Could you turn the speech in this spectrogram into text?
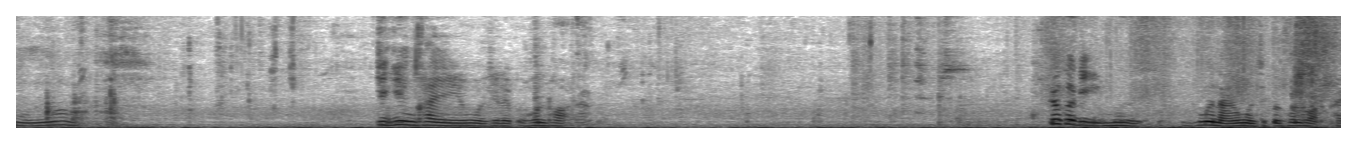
จริงๆ ใครหุ่นใครเป็นคนถอดอะก็กระดีมือมือหนังหุ่นจะเป็นคนถอดใคร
